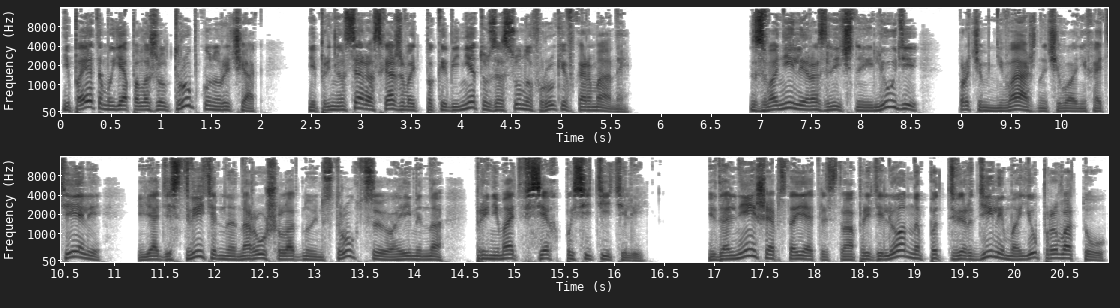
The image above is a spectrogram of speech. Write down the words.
и поэтому я положил трубку на рычаг и принялся расхаживать по кабинету, засунув руки в карманы. Звонили различные люди, впрочем, неважно, чего они хотели, я действительно нарушил одну инструкцию, а именно принимать всех посетителей. И дальнейшие обстоятельства определенно подтвердили мою правоту.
